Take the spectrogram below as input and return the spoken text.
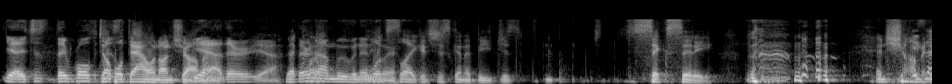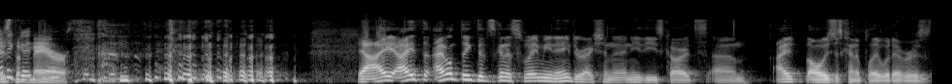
Yeah, it's just they're both double just- down on Shaman. Yeah, they're yeah, That they're card not moving anywhere. Looks like it's just going to be just six city. and Shaman that is, a the good mayor. thing? Six City? Yeah, I I, th- I don't think that's going to sway me in any direction in any of these cards. Um, I always just kind of play whatever is,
